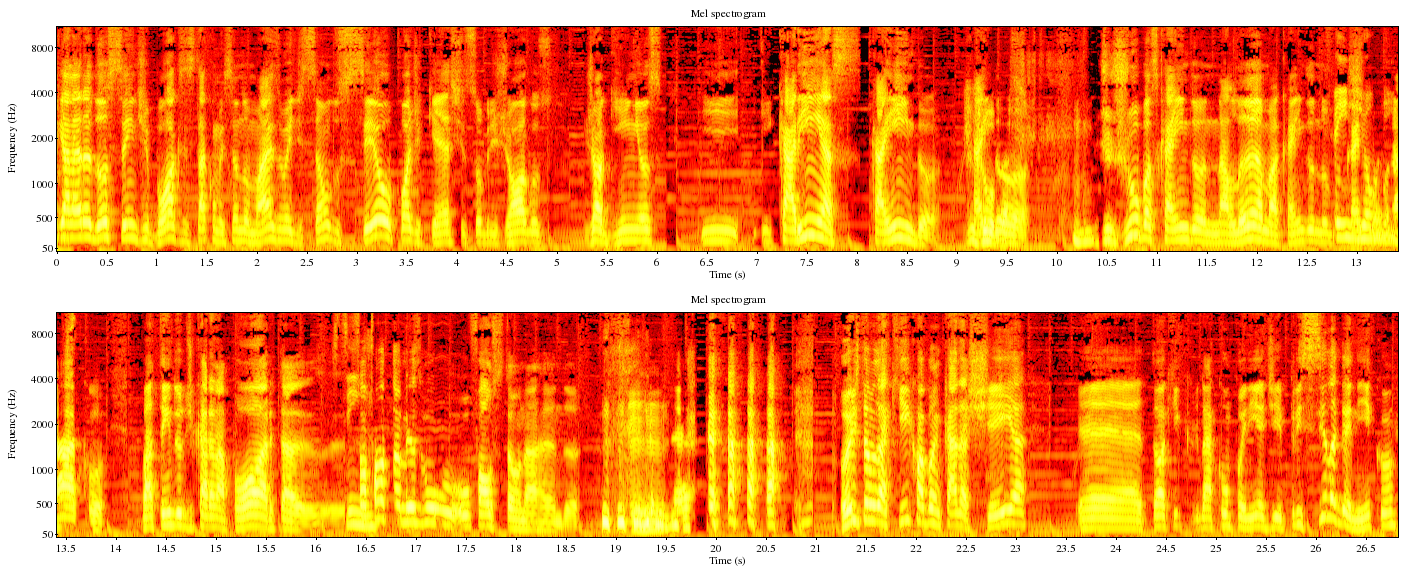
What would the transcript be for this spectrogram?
galera do Sandbox! Está começando mais uma edição do seu podcast sobre jogos, joguinhos e, e carinhas caindo. Jujubas. Caindo, jujubas caindo na lama, caindo no, caindo no buraco, batendo de cara na porta. Sim. Só falta mesmo o, o Faustão narrando. Hoje estamos aqui com a bancada cheia. Estou aqui na companhia de Priscila Ganico.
